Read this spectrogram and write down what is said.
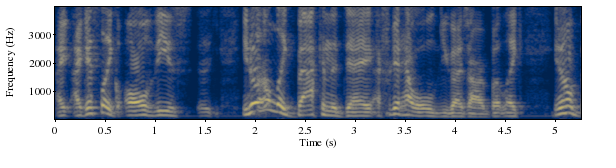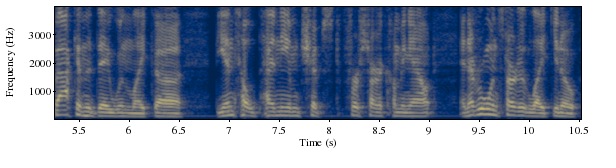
I, I guess like all of these, uh, you know how like back in the day, I forget how old you guys are, but like you know how back in the day when like uh, the Intel Pentium chips first started coming out, and everyone started like you know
